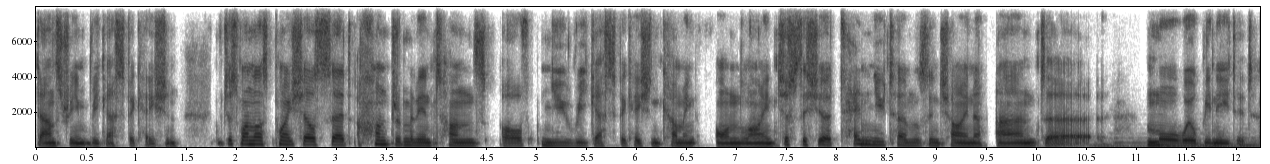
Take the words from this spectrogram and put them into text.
downstream regasification. Just one last point Shell said 100 million tonnes of new regasification coming online. Just this year, 10 new terminals in China, and uh, more will be needed.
